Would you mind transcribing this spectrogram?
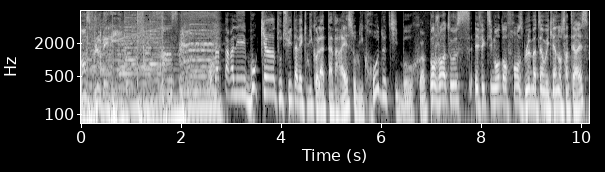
France Bleu Berry. On va parler bouquin tout de suite avec Nicolas Tavares au micro de Thibaut. Bonjour à tous. Effectivement, dans France Bleu Matin Week-end, on s'intéresse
